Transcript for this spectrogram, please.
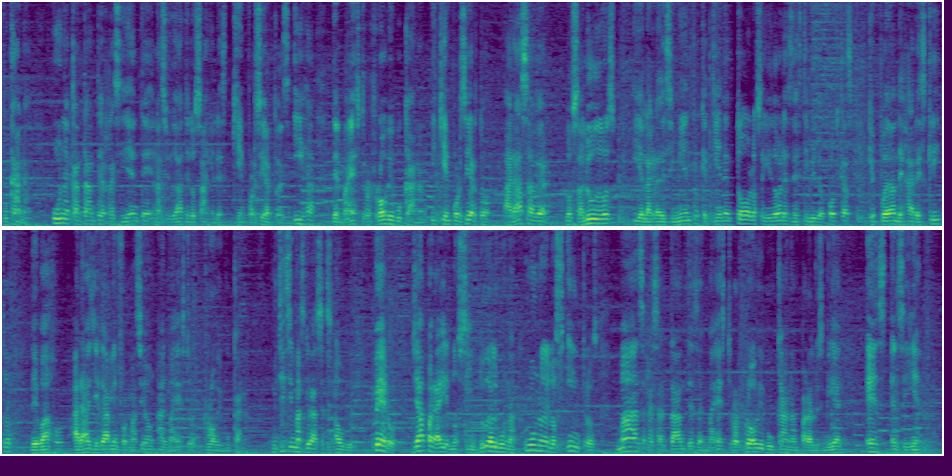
Buchanan, una cantante residente en la ciudad de Los Ángeles, quien por cierto es hija del maestro Robbie Buchanan y quien por cierto hará saber los saludos y el agradecimiento que tienen todos los seguidores de este video podcast que puedan dejar escrito debajo, hará llegar la información al maestro Robbie Buchanan. Muchísimas gracias, Aubrey. Pero ya para irnos, sin duda alguna, uno de los intros más resaltantes del maestro Robbie Buchanan para Luis Miguel es el siguiente.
